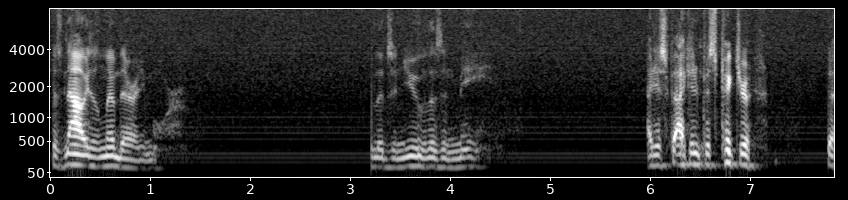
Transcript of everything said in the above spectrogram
Because now he doesn't live there anymore. He lives in you, lives in me. I just I can just picture the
